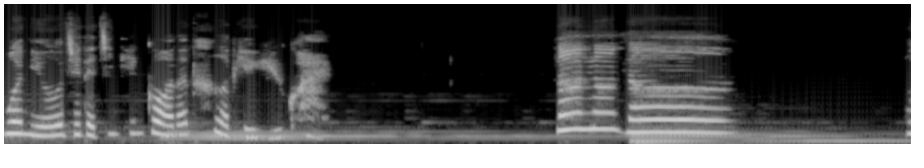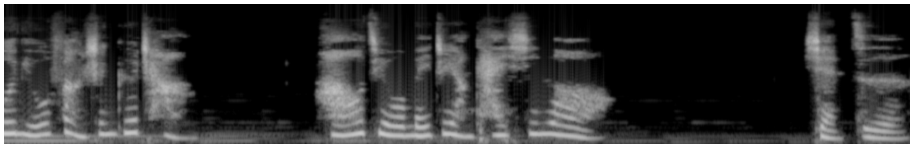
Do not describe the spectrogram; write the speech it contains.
蜗牛觉得今天过得特别愉快。啦啦啦，蜗牛放声歌唱，好久没这样开心了。选自《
